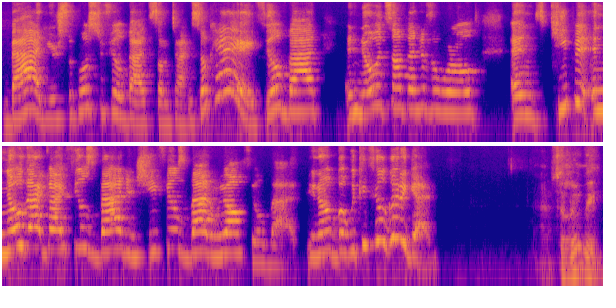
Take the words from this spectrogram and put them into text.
bad. You're supposed to feel bad sometimes. Okay feel bad and know it's not the end of the world and keep it and know that guy feels bad and she feels bad and we all feel bad, you know, but we can feel good again. Absolutely.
